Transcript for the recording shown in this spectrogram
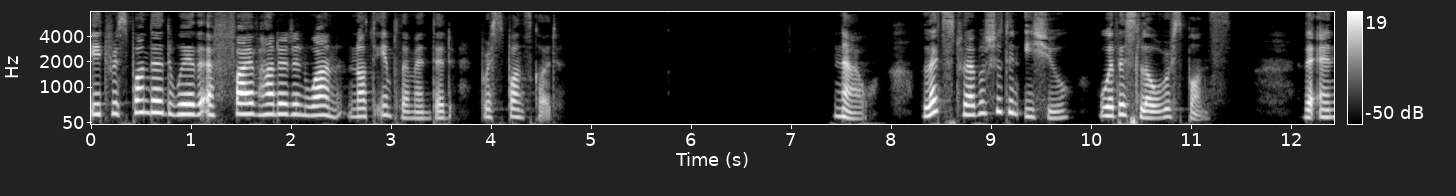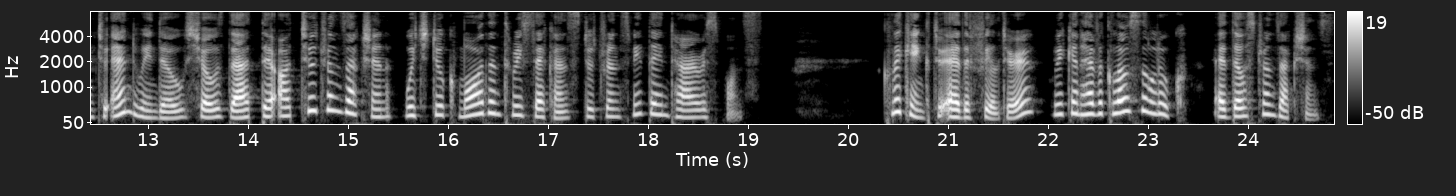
it responded with a 501 not implemented response code. Now, let's troubleshoot an issue with a slow response. The end-to-end window shows that there are two transactions which took more than 3 seconds to transmit the entire response. Clicking to add a filter, we can have a closer look at those transactions.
